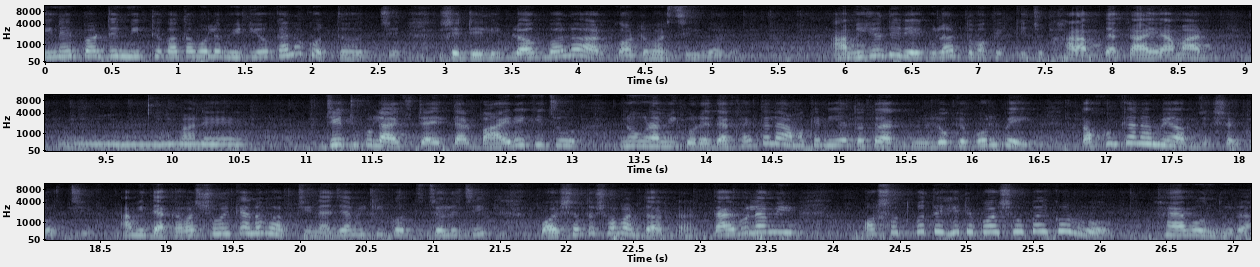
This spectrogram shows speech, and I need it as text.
দিনের পর দিন মিথ্যে কথা বলে ভিডিও কেন করতে হচ্ছে? সে ডেলি ব্লগ বলো আর কন্ট্রোভার্সি বলো। আমি যদি রেগুলার তোমাকে কিছু খারাপ দেখাই, আমার মানে যেটুকু লাইফস্টাইল তার বাইরে কিছু নোংরামি করে দেখায় তাহলে আমাকে নিয়ে তো তো এক লোকে বলবেই তখন কেন আমি অবজেকশন করছি? আমি দেখাবার সময় কেন ভাবছি না যে আমি কি করতে চলেছি? পয়সা তো সবার দরকার। তাই বলে আমি অসৎ পথে হেঁটে পয়সা উপায় করব? হ্যাঁ বন্ধুরা,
